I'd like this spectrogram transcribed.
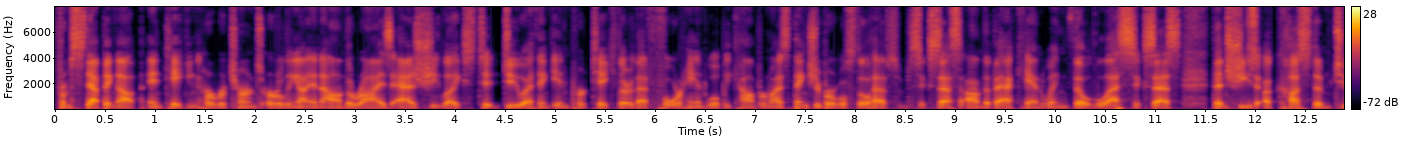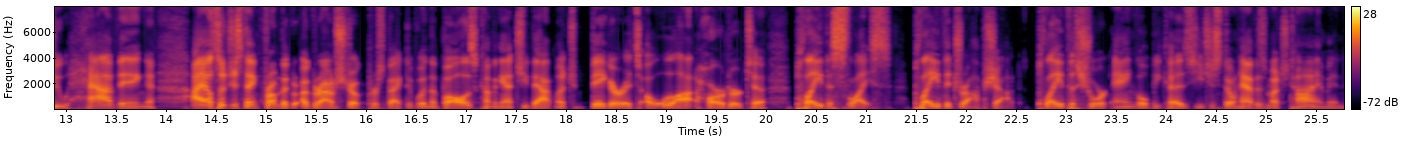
from stepping up and taking her returns early on and on the rise as she likes to do. I think in particular that forehand will be compromised. I think Jabeur will still have some success on the backhand wing, though less success than she's accustomed to having. I also just think from the a ground stroke perspective, when the ball is coming at you that much bigger, it's a lot harder to play the slice, play the drop shot, play the short angle because you just don't have as much time. And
